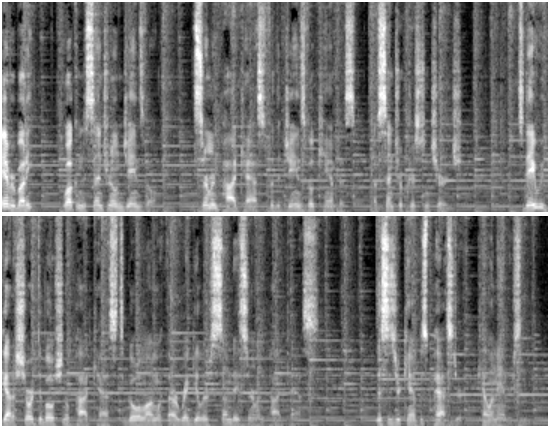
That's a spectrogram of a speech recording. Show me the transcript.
Hey, everybody. Welcome to Central in Janesville, the sermon podcast for the Janesville campus of Central Christian Church. Today, we've got a short devotional podcast to go along with our regular Sunday sermon podcasts. This is your campus pastor, Kellen Anderson.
